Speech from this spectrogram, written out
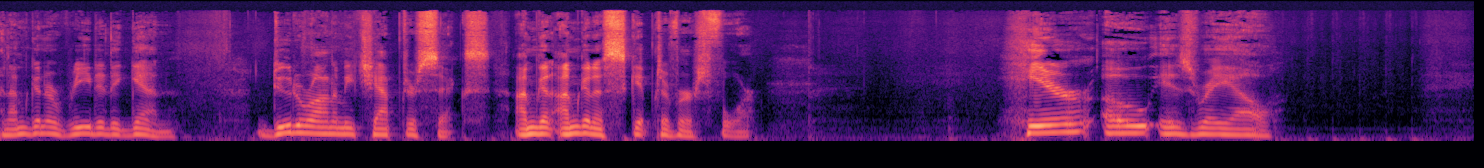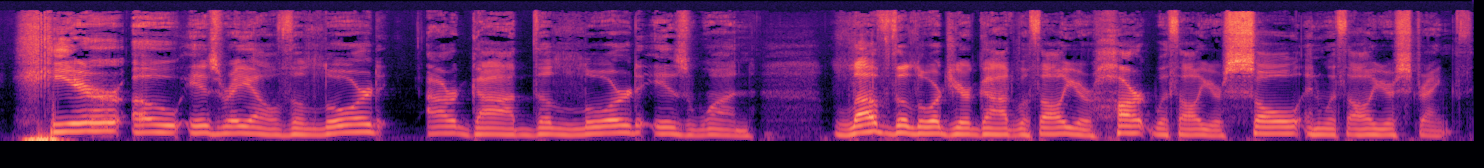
And I'm going to read it again. Deuteronomy chapter 6. I'm going I'm going to skip to verse 4. Hear, O Israel. Hear, O Israel, the Lord our God, the Lord is one. Love the Lord your God with all your heart, with all your soul, and with all your strength.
